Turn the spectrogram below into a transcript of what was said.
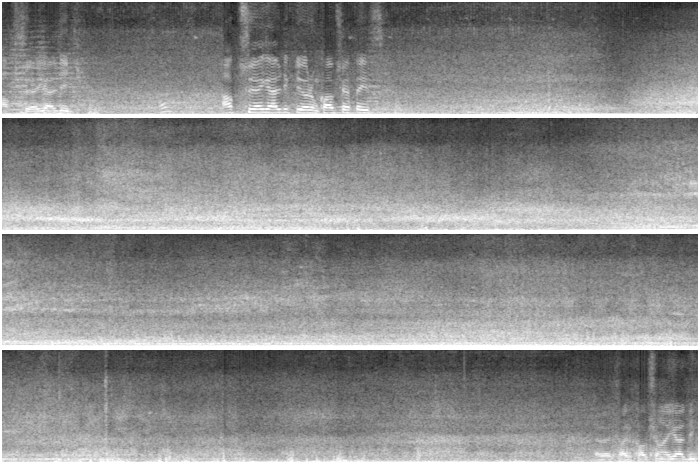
Aksu'ya geldik. Aksu'ya geldik diyorum. Kavşaktayız. Evet, Halil Kavşağı'na geldik.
